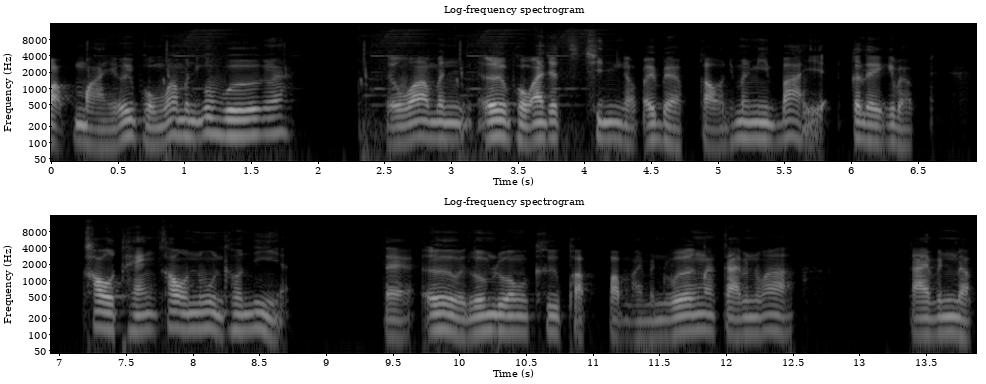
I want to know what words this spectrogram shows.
ปรับใหม่เอ้ยผมว่ามันก็เวิร์กนะ แต่ว่ามันเออผมอาจจะชินกับไอ้แบบเก่าที่มันมีใบอะก็เลยแบบเข้าแท้งเข้านู่นเข้านี่อะแต่เออ รวมๆคือปรับปรับใหม่มันเวิร์กนะกลายเป็นว่า กลายเป็นแบบ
